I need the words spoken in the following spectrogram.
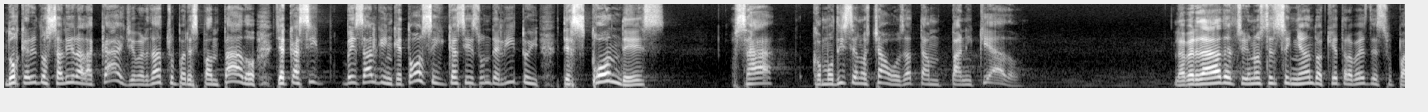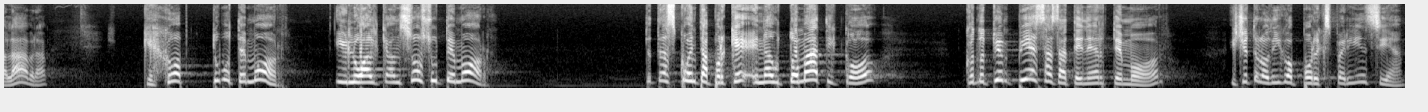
no queriendo salir a la calle, ¿verdad? Súper espantado. Ya casi ves a alguien que tose y casi es un delito y te escondes. O sea, como dicen los chavos, ¿verdad? tan paniqueado. La verdad, el Señor nos está enseñando aquí a través de su palabra que Job tuvo temor y lo alcanzó su temor. ¿Te das cuenta? Porque en automático cuando tú empiezas a tener temor, y yo te lo digo por experiencia,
